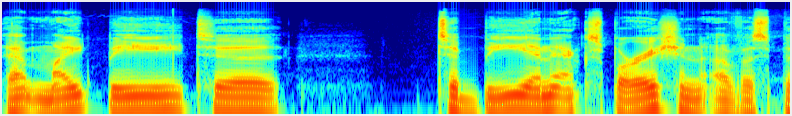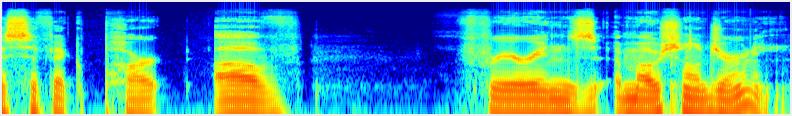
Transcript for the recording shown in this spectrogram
That might be to to be an exploration of a specific part of Frieren's emotional journey.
